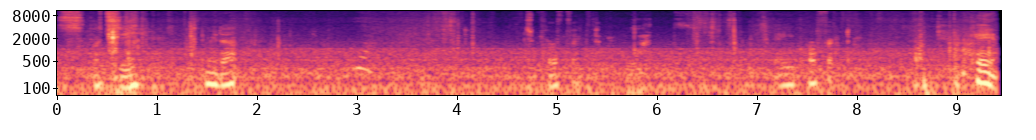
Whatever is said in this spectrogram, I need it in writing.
Let's, let's see. Give me that. Perfect. What? A perfect. Okay,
